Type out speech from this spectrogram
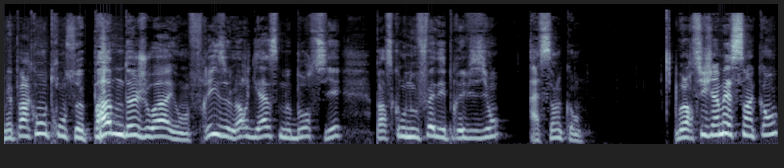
Mais par contre, on se pâme de joie et on frise l'orgasme boursier parce qu'on nous fait des prévisions à 5 ans. Alors si jamais 5 ans,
